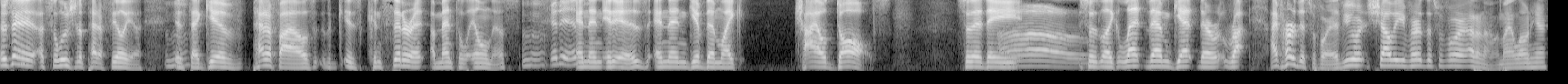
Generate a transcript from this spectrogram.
they're saying a solution to pedophilia Mm-hmm. is to give pedophiles is consider it a mental illness it is. and then it is, and then give them like child dolls, so that they, oh. so like let them get their. ri- I've heard this before. Have you, Shelby? You've heard this before? I don't know. Am I alone here?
